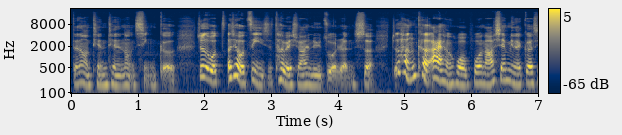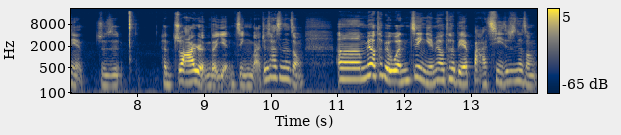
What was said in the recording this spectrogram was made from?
的那种甜甜的那种情歌。就是我，而且我自己是特别喜欢女主的人设，就是很可爱、很活泼，然后鲜明的个性，也就是。很抓人的眼睛吧，就是她是那种，嗯、没有特别文静，也没有特别霸气，就是那种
